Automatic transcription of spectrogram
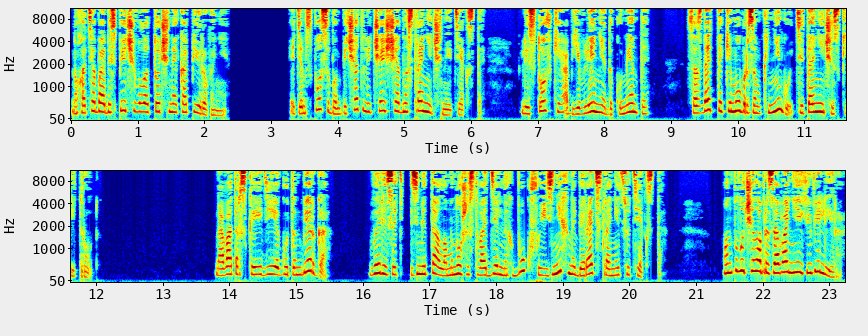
но хотя бы обеспечивало точное копирование. Этим способом печатали чаще одностраничные тексты, листовки, объявления, документы. Создать таким образом книгу – титанический труд. Новаторская идея Гутенберга вырезать из металла множество отдельных букв и из них набирать страницу текста. Он получил образование ювелира.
